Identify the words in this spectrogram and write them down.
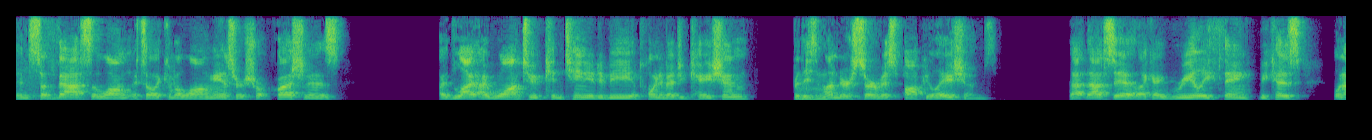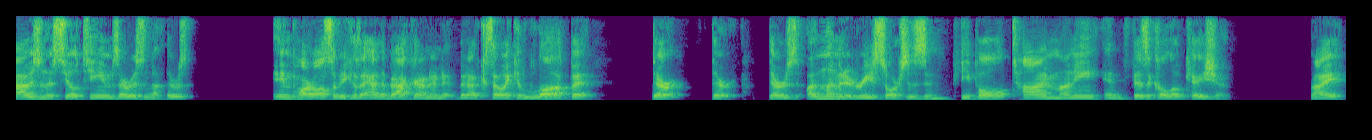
And so that's a long, it's like kind of a long answer. A short question is I'd like I want to continue to be a point of education for these mm-hmm. underserviced populations. That that's it. Like I really think because when I was in the SEAL teams, there was no, there was in part also because I had the background in it, but because uh, I could look. But there there there's unlimited resources in people, time, money, and physical location. Right?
